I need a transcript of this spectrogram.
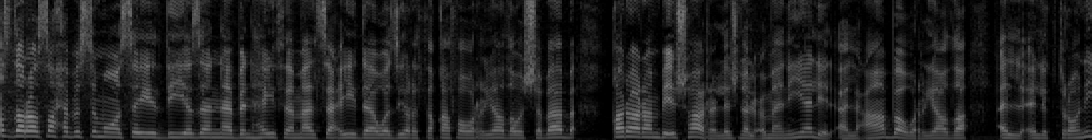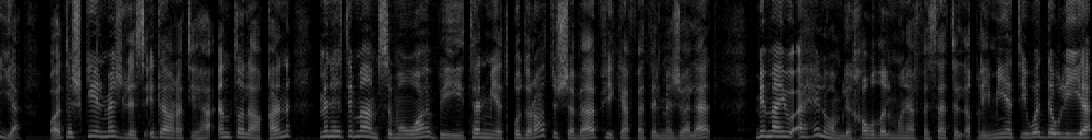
أصدر صاحب السمو السيد يزن بن هيثم آل سعيد وزير الثقافة والرياضة والشباب قرارا بإشهار اللجنة العمانية للألعاب والرياضة الإلكترونية وتشكيل مجلس إدارتها انطلاقا من اهتمام سموه بتنمية قدرات الشباب في كافة المجالات بما يؤهلهم لخوض المنافسات الإقليمية والدولية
